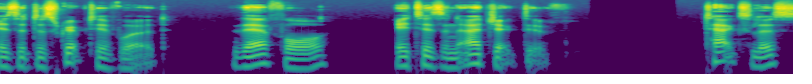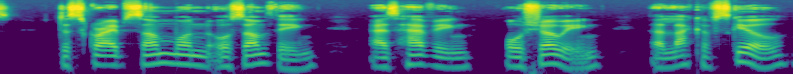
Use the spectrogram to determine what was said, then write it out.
is a descriptive word, therefore, it is an adjective. Tactless describes someone or something as having or showing a lack of skill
